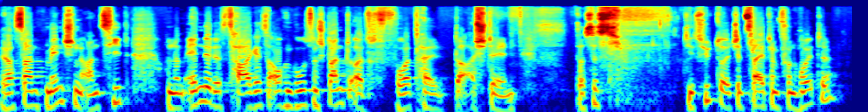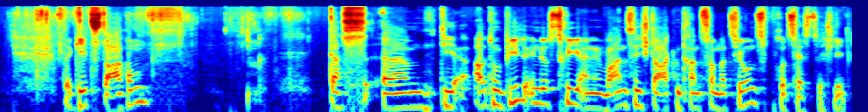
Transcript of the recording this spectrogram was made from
rasant Menschen anzieht und am Ende des Tages auch einen großen Standortvorteil darstellen. Das ist die Süddeutsche Zeitung von heute. Da geht es darum, dass ähm, die Automobilindustrie einen wahnsinnig starken Transformationsprozess durchlebt.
